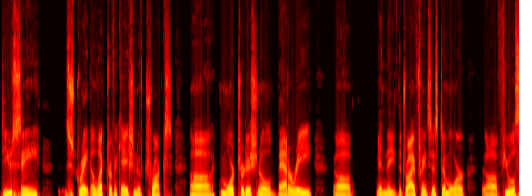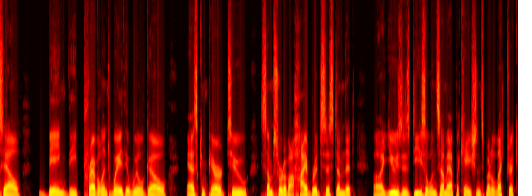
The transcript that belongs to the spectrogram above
Do you see straight electrification of trucks, uh, more traditional battery uh, in the, the drivetrain system, or uh, fuel cell being the prevalent way that we'll go as compared to some sort of a hybrid system that uh, uses diesel in some applications, but electric,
